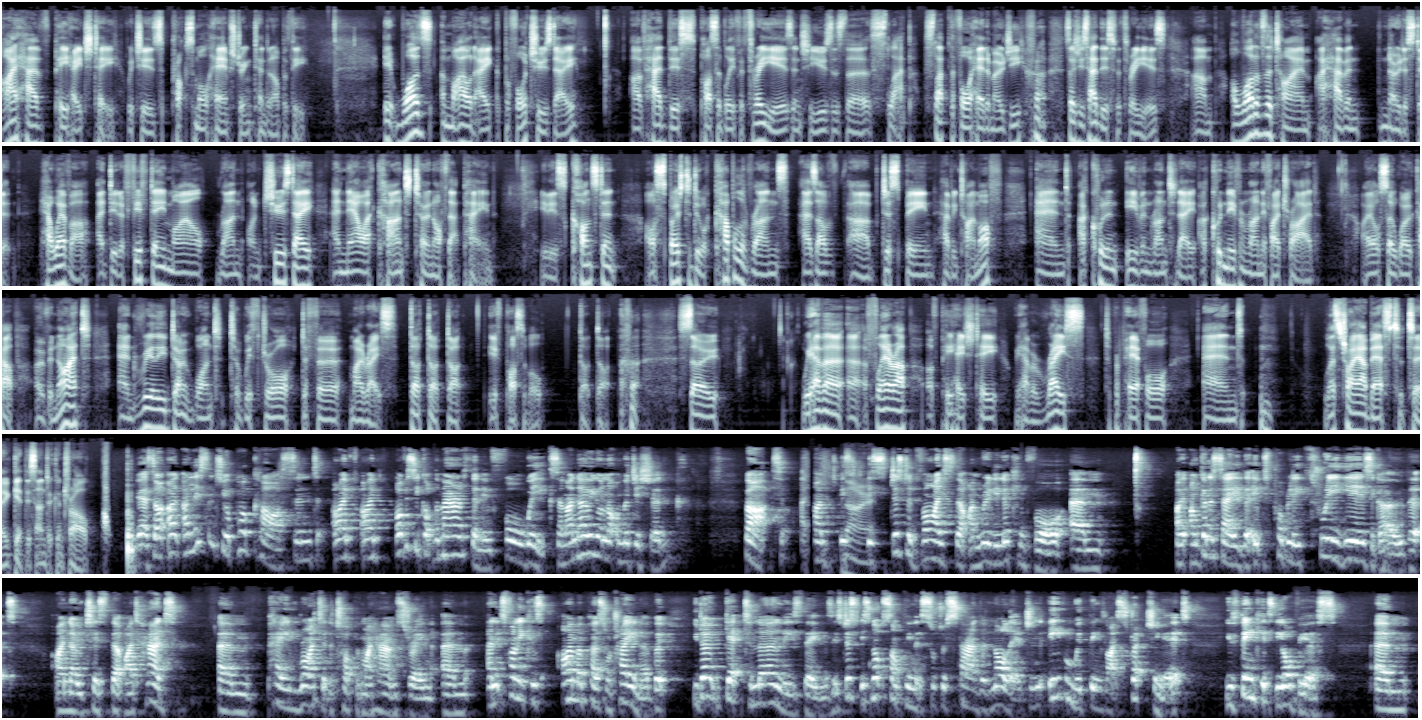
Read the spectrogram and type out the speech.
I have PHT, which is proximal hamstring tendinopathy. It was a mild ache before Tuesday. I've had this possibly for three years, and she uses the slap slap the forehead emoji. so she's had this for three years. Um, a lot of the time, I haven't noticed it. However, I did a 15 mile run on Tuesday, and now I can't turn off that pain. It is constant. I was supposed to do a couple of runs as I've uh, just been having time off, and I couldn't even run today. I couldn't even run if I tried. I also woke up overnight and really don't want to withdraw, defer my race. Dot dot dot, if possible. Dot dot. so we have a, a flare up of PHT. We have a race to prepare for, and let's try our best to, get this under control. Yeah, so I, I listened to your podcast, and I've, I've obviously got the marathon in four weeks, and I know you're not a magician, but it's, No. it's just advice that I'm really looking for. Um, I, I'm going to say that it was probably three years ago that I noticed that I'd had um, pain right at the top of my hamstring. Um, and it's funny because I'm a personal trainer, but you don't get to learn these things. It's just, it's not something that's sort of standard knowledge. And even with things like stretching it, you think it's the obvious. Um,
